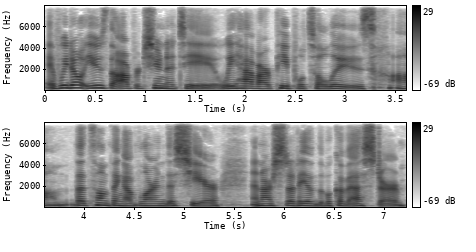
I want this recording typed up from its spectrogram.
if we don't use the opportunity, we have our people to lose. Um, that's something I've learned this year in our study of the book of Esther.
